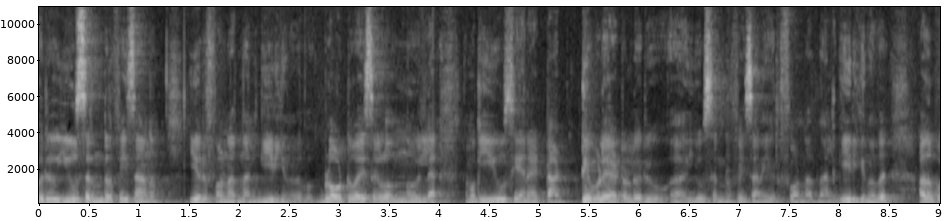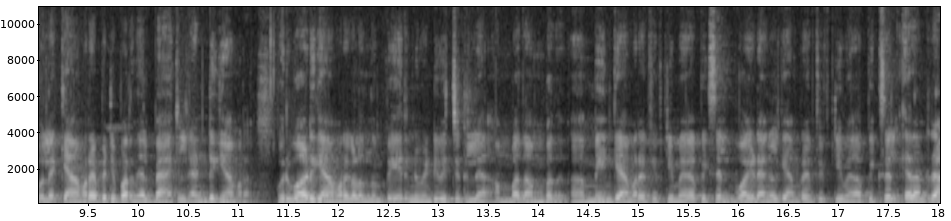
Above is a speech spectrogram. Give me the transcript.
ഒരു യൂസർ ഇന്റർഫേസ് ആണ് ഈ ഒരു ഫോണിനകത്ത് നൽകിയിരിക്കുന്നത്. ബ്ലോട്ട് വയസ്സുകളൊന്നുമില്ല നമുക്ക് യൂസ് ചെയ്യാനായിട്ട് അടിപൊളിയായിട്ടുള്ളൊരു യൂസർ ഇന്റർഫേസ് ആണ് ഈ ഒരു ഫോണിനകത്ത് നൽകിയിരിക്കുന്നത്. അതുപോലെ ക്യാമറയെ പറ്റി പറഞ്ഞാൽ ബാക്കിൽ രണ്ട് ക്യാമറ ഒരുപാട് ക്യാമറകളൊന്നും പേരിന് വേണ്ടി വെച്ചിട്ടില്ല. അമ്പത് അമ്പത്. മെയിൻ ക്യാമറയും ഫിഫ്റ്റി മെഗാ പിക്സൽ വൈഡ് ആംഗിൾ ക്യാമറയും ഫിഫ്റ്റി മെഗാ പിക്സൽ ഏതാണ്ട് ഒരു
